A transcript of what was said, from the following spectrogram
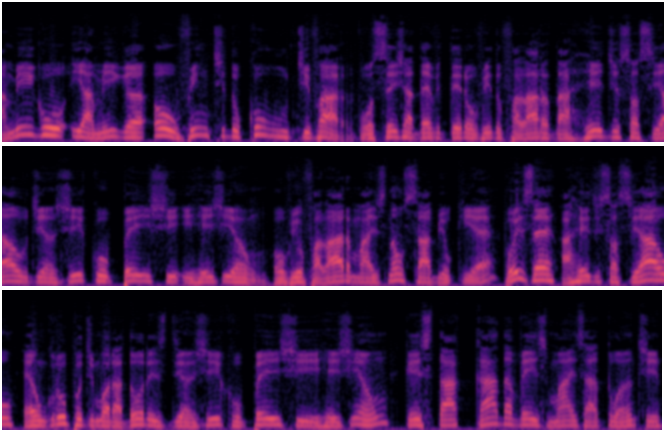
Amigo e amiga ouvinte do Cultivar, você já deve ter ouvido falar da rede social de Angico, Peixe e Região. Ouviu falar, mas não sabe o que é? Pois é, a rede social é um grupo de moradores de Angico, Peixe e Região que está cada vez mais atuante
